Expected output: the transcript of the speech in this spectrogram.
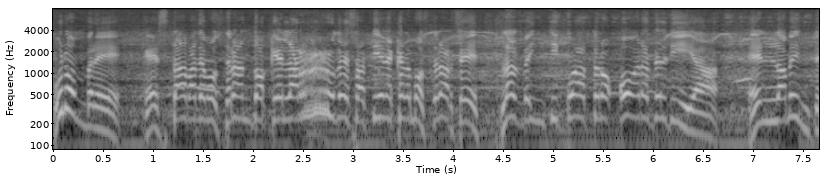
Un hombre que estaba demostrando que la rudeza tiene que demostrarse las 24 horas del día. En la mente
